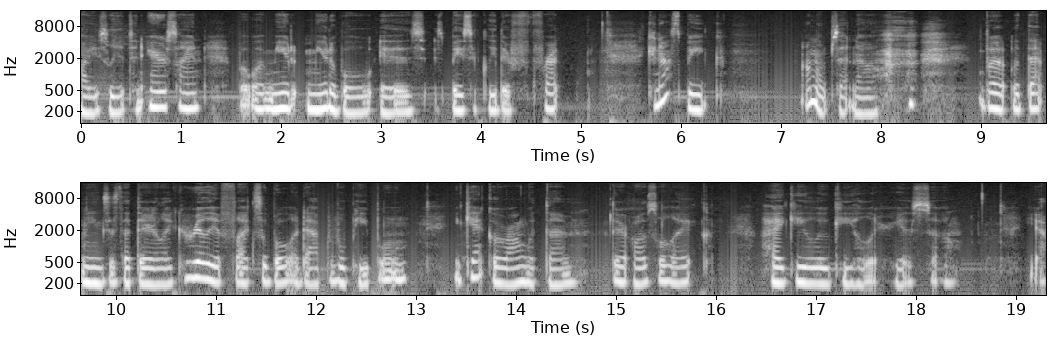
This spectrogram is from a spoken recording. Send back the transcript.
obviously it's an air sign. But what mut- mutable is is basically their fret. Can I speak? I'm upset now. but what that means is that they're like really a flexible, adaptable people. You can't go wrong with them. They're also like hikey, lowkey, hilarious. So, yeah.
